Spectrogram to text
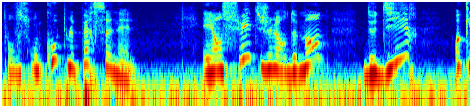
pour son couple personnel. Et ensuite, je leur demande de dire, ok,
